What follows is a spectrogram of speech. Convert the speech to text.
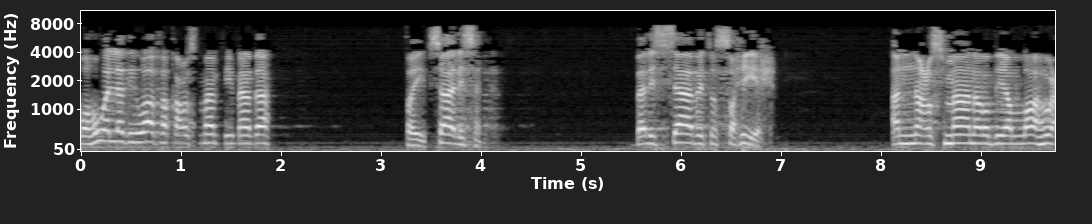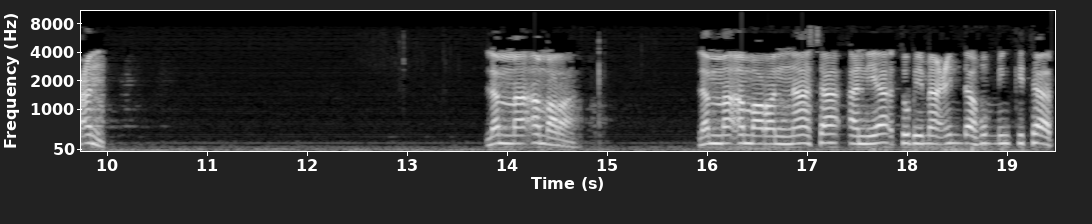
وهو الذي وافق عثمان في ماذا؟ طيب ثالثا بل الثابت الصحيح أن عثمان رضي الله عنه لما أمر لما أمر الناس أن يأتوا بما عندهم من كتاب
